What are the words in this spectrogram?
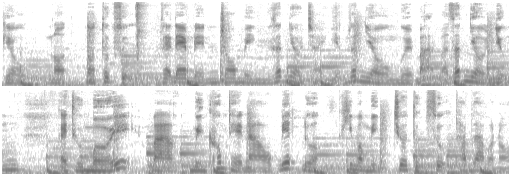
kiểu nó nó thực sự sẽ đem đến cho mình rất nhiều trải nghiệm rất nhiều người bạn và rất nhiều những cái thứ mới mà mình không thể nào biết được khi mà mình chưa thực sự tham gia vào nó.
